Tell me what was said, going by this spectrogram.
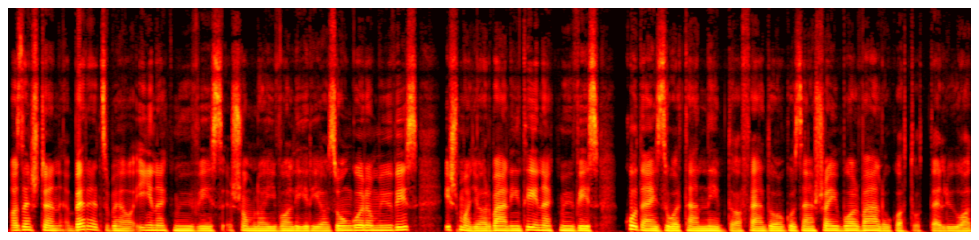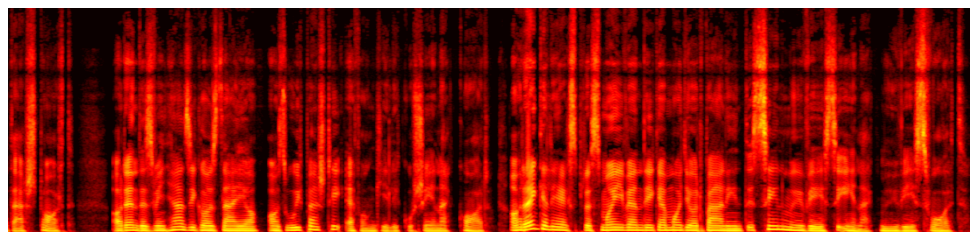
Az esten Berecbe a énekművész, Somlai Valéria zongoraművész és Magyar Bálint énekművész Kodály Zoltán népdal feldolgozásaiból válogatott előadást tart. A rendezvény házigazdája az újpesti evangélikus énekkar. A reggeli express mai vendége Magyar Bálint színművész, énekművész volt.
